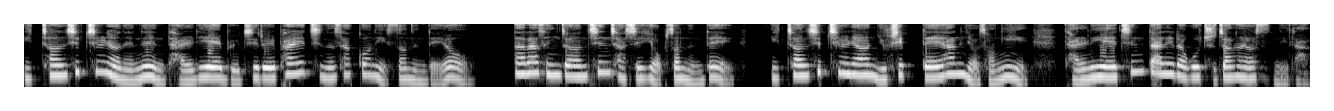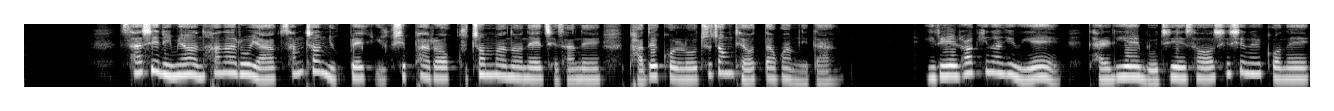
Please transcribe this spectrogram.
2017년에는 달리의 묘지를 파헤치는 사건이 있었는데요. 살아생전 친자식이 없었는데 2017년 60대 한 여성이 달리의 친딸이라고 주장하였습니다. 사실이면 하나로 약 3,668억 9천만 원의 재산을 받을 걸로 추정되었다고 합니다. 이를 확인하기 위해 달리의 묘지에서 시신을 꺼내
